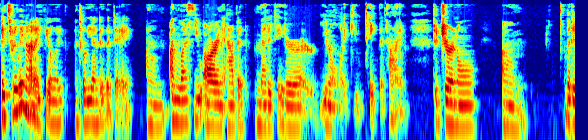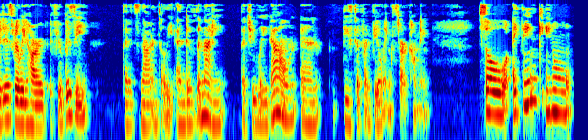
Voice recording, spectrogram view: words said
it's really not, I feel like, until the end of the day. Um, unless you are an avid meditator or, you know, like you take the time to journal. Um, but it is really hard if you're busy that it's not until the end of the night that you lay down and these different feelings start coming. So I think, you know,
